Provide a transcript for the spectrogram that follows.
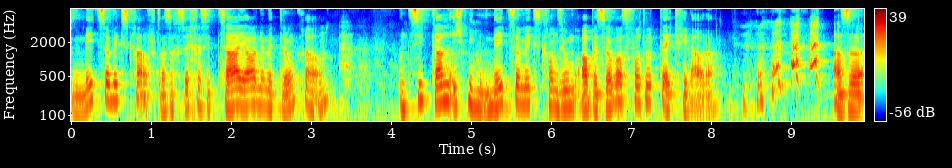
ein Mezzomix gekauft, was ich sicher seit 10 Jahren nicht mehr getrunken habe. Und seitdem ist mein Mezzomix-Konsum aber sowas von durch die Decke, Laura. Also,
